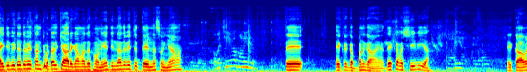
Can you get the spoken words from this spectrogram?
ਅੱਜ ਦੀ ਵੀਡੀਓ ਦੇ ਵਿੱਚ ਤੁਹਾਨੂੰ ਟੋਟਲ 4 ਗਾਵਾਂ ਦਿਖਾਉਣੀਆਂ, ਜਿਨ੍ਹਾਂ ਦੇ ਵਿੱਚ ਤਿੰਨ ਸੂਈਆਂ ਵਾ ਬੱਚੀ ਤੇ ਇੱਕ ਗੱਬਣ ਗਾਂ ਆ ਤੇ ਇੱਕ ਵੱਛੀ ਵੀ ਆ। ਇਹ ਆਹ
